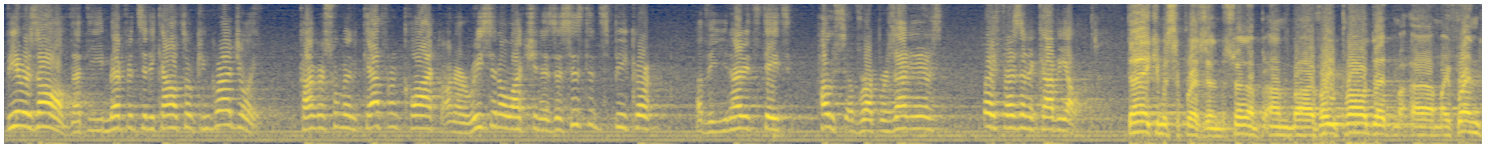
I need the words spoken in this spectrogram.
Be resolved that the Medford City Council congratulate Congresswoman Katherine Clark on her recent election as Assistant Speaker of the United States House of Representatives. Vice President Caraviello. Thank you, Mr. President. Mr. President, I'm uh, very proud that uh, my friend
